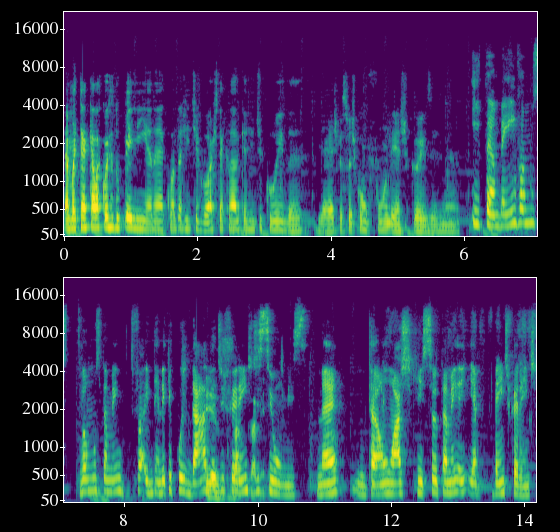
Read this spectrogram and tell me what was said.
É, mas tem aquela coisa do peninha, né? Quando a gente gosta, é claro que a gente cuida. E aí as pessoas confundem as coisas, né? E também vamos, vamos também entender que cuidado é diferente de Exatamente. Né? Então, acho que isso também é bem diferente.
